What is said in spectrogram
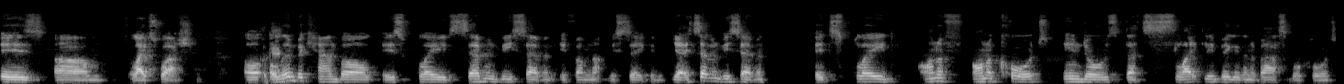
is um, like squash. Uh, okay. Olympic handball is played 7v7, if I'm not mistaken. Yeah, it's 7v7. It's played on a, on a court indoors that's slightly bigger than a basketball court.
